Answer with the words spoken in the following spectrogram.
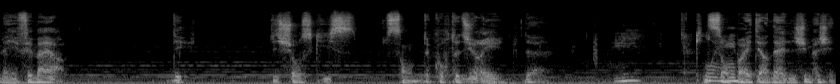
Mais éphémère. Des, des choses qui sont de courte durée, de, qui ne Ouais. sont pas éternelles, j'imagine.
